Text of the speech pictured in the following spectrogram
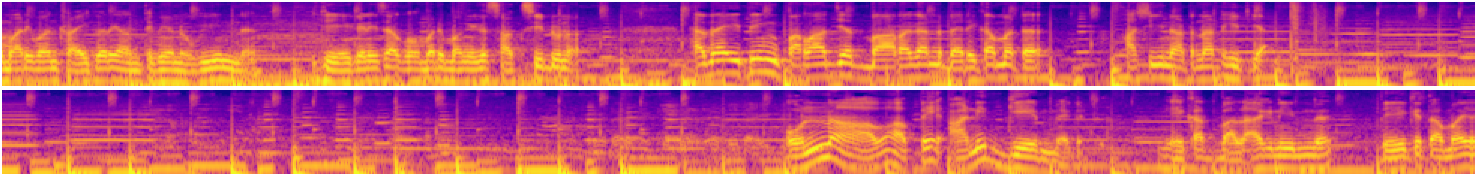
කොහොමරිවන් ට්‍රයිකර අන්තිමය නොවන්න ඒක නිසා කොහොමරි මගේ සක්සිටුන හැබැයි ඉතින් පරාජ්‍යත් බාරගන්න බැරිකමට හශී නටනට හිටිය. ඔන්න ආව අපේ අනිත් ගේම් එකට. මේකත් බලාගෙන ඉන්න. මේක තමයි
